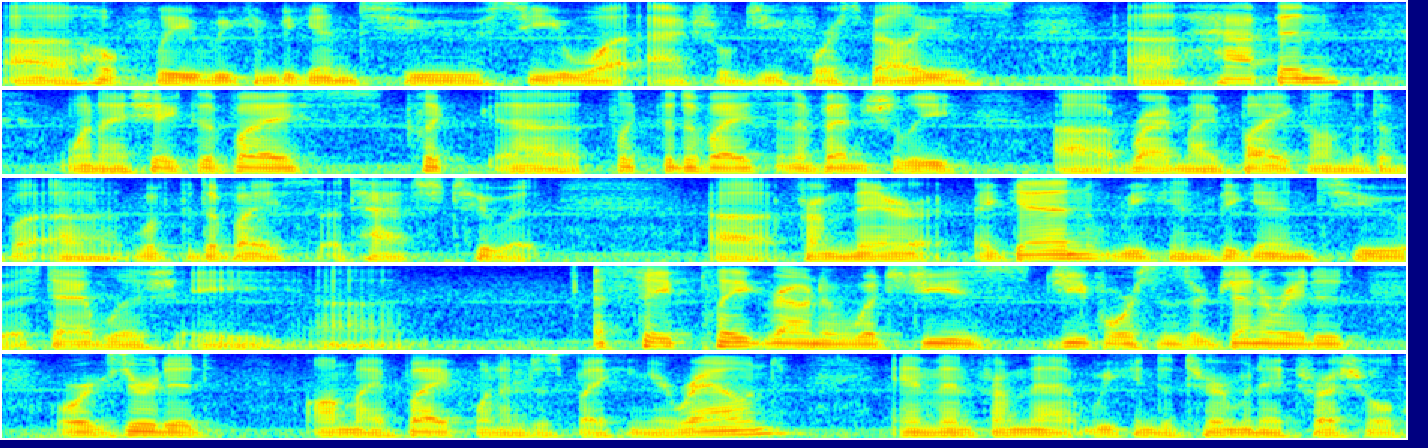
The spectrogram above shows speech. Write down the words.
Uh, hopefully, we can begin to see what actual g-force values uh, happen when I shake the device, click, uh, flick the device, and eventually uh, ride my bike on the dev- uh, with the device attached to it. From there, again, we can begin to establish a, a safe playground in which G's, G forces are generated or exerted on my bike when I'm just biking around. And then from that, we can determine a threshold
